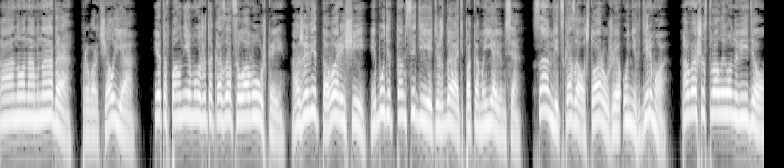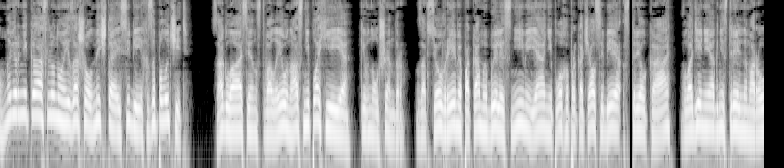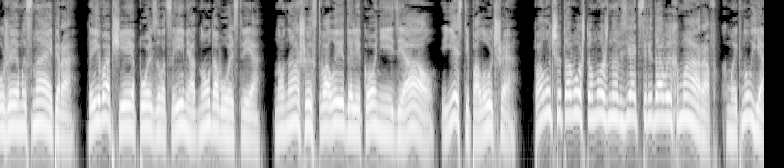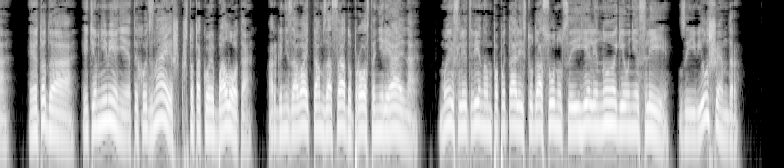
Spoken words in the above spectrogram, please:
«А оно нам надо!» — проворчал я. Это вполне может оказаться ловушкой. Оживит товарищей и будет там сидеть и ждать, пока мы явимся. Сам ведь сказал, что оружие у них дерьмо. А ваши стволы он видел, наверняка слюной и зашел, мечтая себе их заполучить. «Согласен, стволы у нас неплохие», — кивнул Шендер. «За все время, пока мы были с ними, я неплохо прокачал себе стрелка, владение огнестрельным оружием и снайпера. Да и вообще пользоваться ими одно удовольствие. Но наши стволы далеко не идеал, есть и получше. Получше того, что можно взять с рядовых маров, хмыкнул я. Это да. И тем не менее, ты хоть знаешь, что такое болото? Организовать там засаду просто нереально. Мы с Литвином попытались туда сунуться и еле ноги унесли, заявил Шендер.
